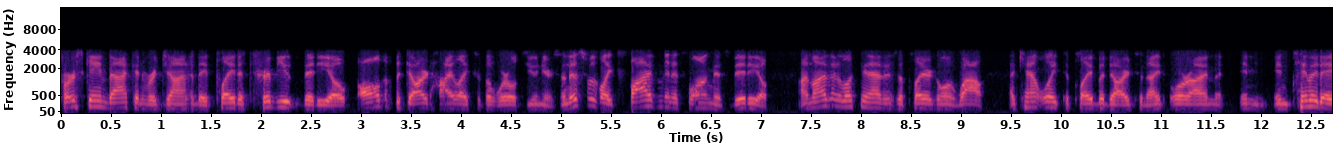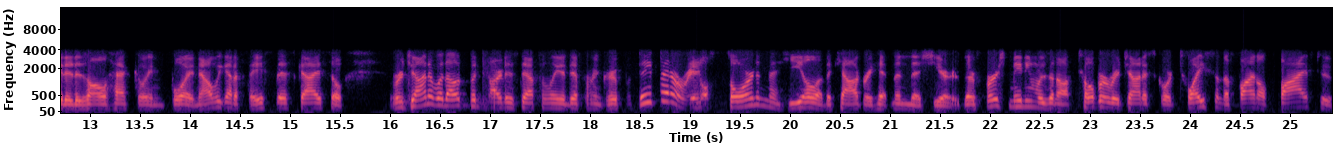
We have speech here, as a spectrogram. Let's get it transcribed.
first game back in Regina, they played a tribute video, all the Bedard highlights of the World Juniors. And this was like five minutes long, this video. I'm either looking at it as a player going, wow, I can't wait to play Bedard tonight, or I'm in, intimidated as all heck going, boy, now we got to face this guy. So Regina without Bedard is definitely a different group, but they've been a real thorn in the heel of the Calgary Hitmen this year. Their first meeting was in October. Regina scored twice in the final five to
